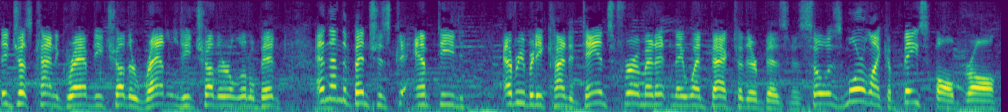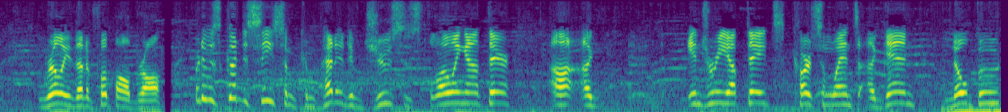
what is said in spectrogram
They just kind of grabbed each other, rattled each other a little bit, and then the benches emptied everybody kind of danced for a minute and they went back to their business. So it was more like a baseball brawl, really, than a football brawl. But it was good to see some competitive juices flowing out there. Uh, uh, injury updates Carson Wentz, again, no boot.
